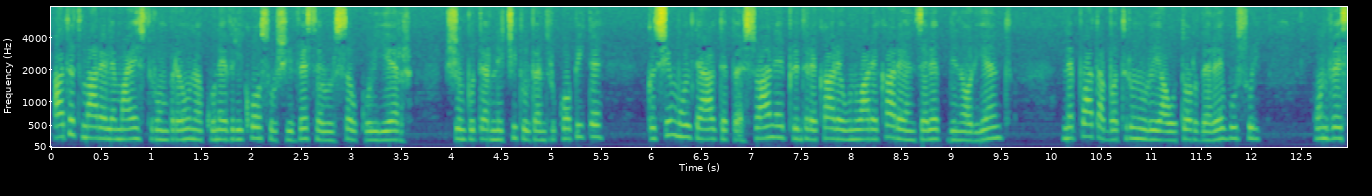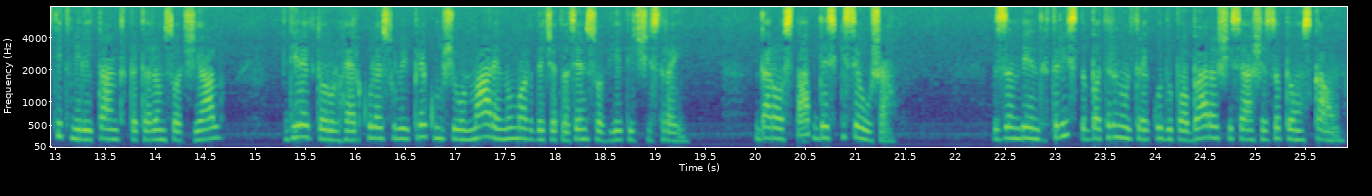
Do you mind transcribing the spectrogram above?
atât marele maestru împreună cu nevricosul și veselul său curier și împuternicitul pentru copite, cât și multe alte persoane, printre care un oarecare înțelept din Orient, nepoata bătrânului autor de rebusuri, un vestit militant pe tărâm social, directorul Herculesului, precum și un mare număr de cetățeni sovietici și străini. Dar Ostap deschise ușa. Zâmbind trist, bătrânul trecut după bară și se așeză pe un scaun.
